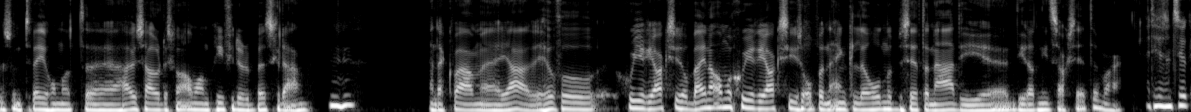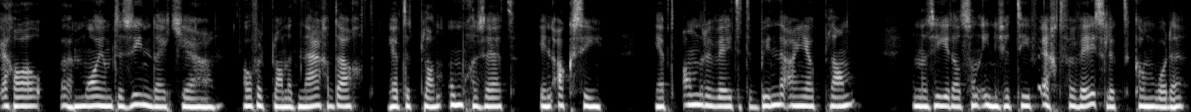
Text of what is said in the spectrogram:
zo'n 200 eh, huishoudens. Gewoon allemaal een briefje door de bus gedaan. Mhm. En daar kwamen ja, heel veel goede reacties op. Bijna allemaal goede reacties op een enkele hondenbezitter na. Die, die dat niet zag zitten. Maar Het is natuurlijk echt wel mooi om te zien dat je over het plan hebt nagedacht. Je hebt het plan omgezet in actie. Je hebt anderen weten te binden aan jouw plan. En dan zie je dat zo'n initiatief echt verwezenlijkt kan worden.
